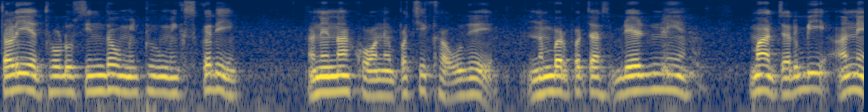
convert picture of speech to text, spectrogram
તળીએ થોડું સિંધવ મીઠું મિક્સ કરી અને નાખો અને પછી ખાવું જોઈએ. નંબર પચાસ બ્રેડની માં ચરબી અને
